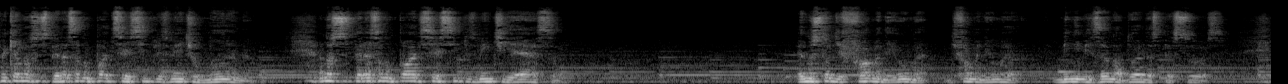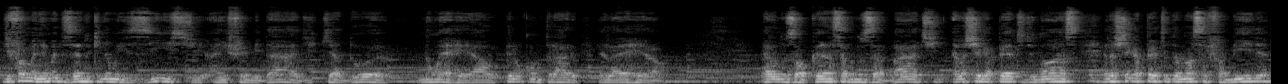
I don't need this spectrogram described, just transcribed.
Porque a nossa esperança não pode ser simplesmente humana. A nossa esperança não pode ser simplesmente essa. Eu não estou de forma nenhuma, de forma nenhuma, minimizando a dor das pessoas. De forma nenhuma dizendo que não existe a enfermidade, que a dor não é real. Pelo contrário, ela é real. Ela nos alcança, ela nos abate, ela chega perto de nós, ela chega perto da nossa família.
